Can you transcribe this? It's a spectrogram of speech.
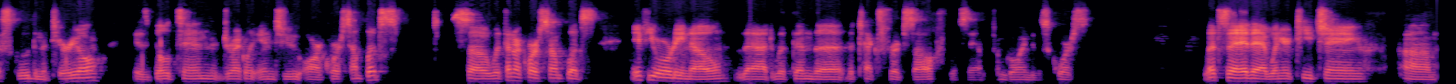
exclude the material is built in directly into our course templates. So within our course templates, if you already know that within the, the text for itself, let's say I'm going to this course, let's say that when you're teaching um,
